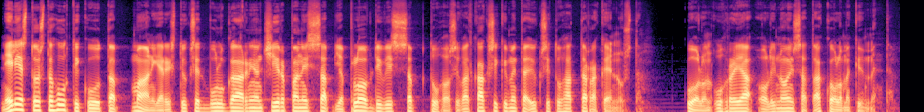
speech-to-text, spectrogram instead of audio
14. huhtikuuta maanjäristykset Bulgarian Chirpanissa ja Plovdivissa tuhosivat 21 000 rakennusta. Kuolonuhreja oli noin 130. –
